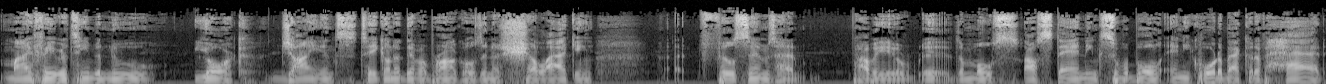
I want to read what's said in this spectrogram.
my favorite team, the New York Giants, take on the Denver Broncos in a shellacking. Uh, Phil Simms had probably a, the most outstanding Super Bowl any quarterback could have had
